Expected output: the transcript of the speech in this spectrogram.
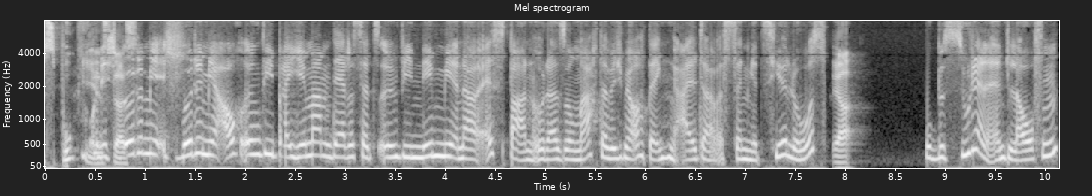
Spooky Und ist ich das. würde mir, ich würde mir auch irgendwie bei jemandem, der das jetzt irgendwie neben mir in der S-Bahn oder so macht, da würde ich mir auch denken, Alter, was ist denn jetzt hier los? ja. Wo bist du denn entlaufen?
